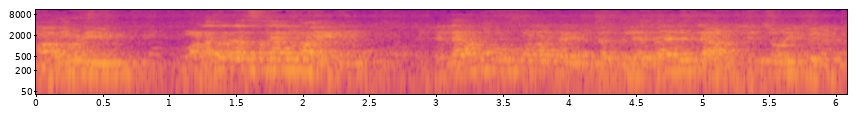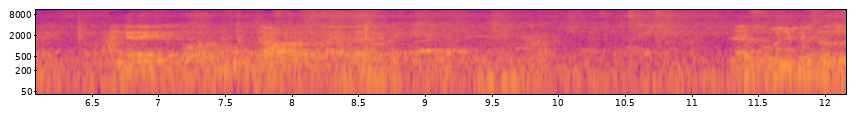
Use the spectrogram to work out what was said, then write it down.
മറുപടിയും വളരെ രസകരമായിട്ട് എല്ലാം ഉൾക്കൊള്ളാൻ തരത്തിൽ എന്തായാലും രാഷ്ട്രീയ ചോദ്യം വരും അങ്ങനെയൊക്കെ തുടർന്ന് കുറിച്ച ആളാണ് ഞാൻ സൂചിപ്പിച്ചത്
